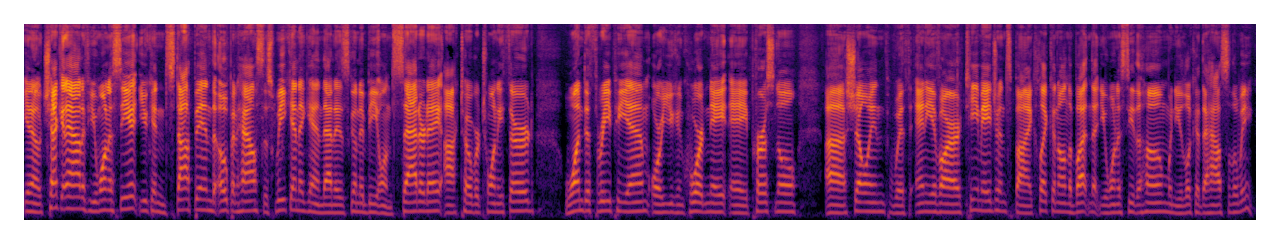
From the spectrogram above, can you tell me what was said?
you know, check it out if you want to see it. You can stop in the open house this weekend. Again, that is going to be on Saturday, October 23rd 1 to 3 p.m., or you can coordinate a personal uh, showing with any of our team agents by clicking on the button that you want to see the home when you look at the house of the week.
